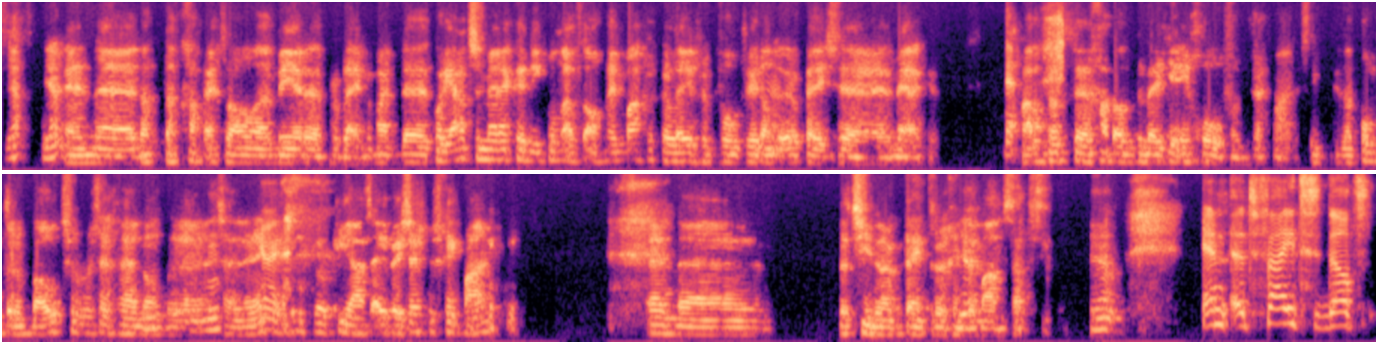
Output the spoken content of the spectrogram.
Ja, ja. En eh, dat, dat gaf echt wel eh, meer problemen. Maar de Koreaanse merken die konden over het algemeen makkelijker leveren, bijvoorbeeld weer dan de Europese merken. Ja. Maar ook dat eh, gaat altijd een beetje in golven, zeg maar. Dus die- dan komt er een boot, zullen we zeggen, en dan eh, Mhm. zijn er in één Ja, keer heel veel Kia's EV6 beschikbaar. en eh, dat zie je dan ook meteen terug in Ja. de maandstatistieken. En het feit dat.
